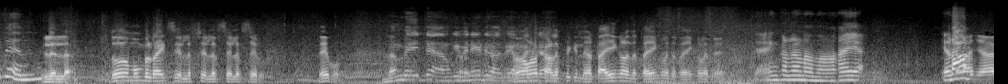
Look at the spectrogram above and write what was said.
ഇത് മുമ്പിൽ right side left side left side left side ഇതേ പോണം. നമുക്ക് ഇവനായിട്ട് ഇവൻ നമ്മളെ കളിക്കാം കളിപ്പിക്കുന്ന ടൈം കളഞ്ഞ ടൈം കളഞ്ഞ ടൈം കളഞ്ഞ ഞാൻ കളയണ നായ. എടാ. ഞാൻ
